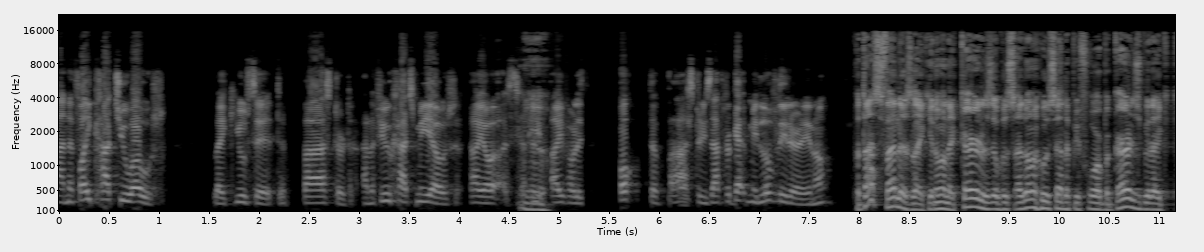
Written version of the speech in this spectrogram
And if I catch you out, like you say, the bastard, and if you catch me out, I uh, Yeah. I probably fuck the bastard. He's after getting me lovely there, you know. But that's fellas, like, you know, like girls, it was, I don't know who said it before, but girls would be like,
